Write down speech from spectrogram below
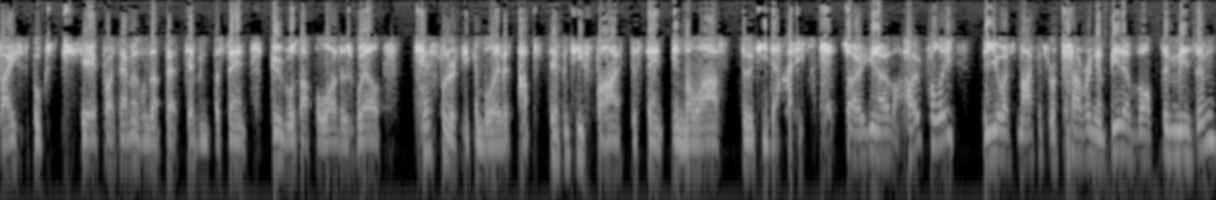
Facebook's share price. Amazon's up about 7%. Google's up a lot as well. Tesla, if you can believe it, up 75% in the last 30 days. So, you know, hopefully the US market's recovering a bit of optimism.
